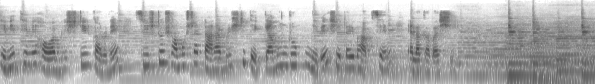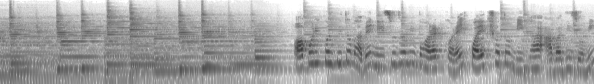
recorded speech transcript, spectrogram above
থেমে থেমে হওয়া বৃষ্টির কারণে সৃষ্ট সমস্যা টানা বৃষ্টিতে কেমন রূপ নেবে সেটাই ভাবছেন এলাকাবাসী। অপরিকল্পিতভাবে নিচু জমি ভরাট করায় কয়েক শত বিঘা আবাদি জমি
